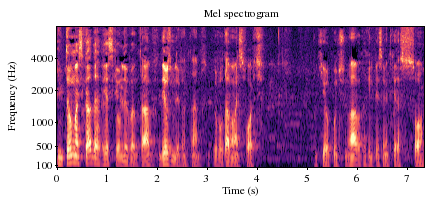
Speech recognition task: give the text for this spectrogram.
Então, mas cada vez que eu me levantava, Deus me levantava, eu voltava mais forte. Porque eu continuava com aquele pensamento que era só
